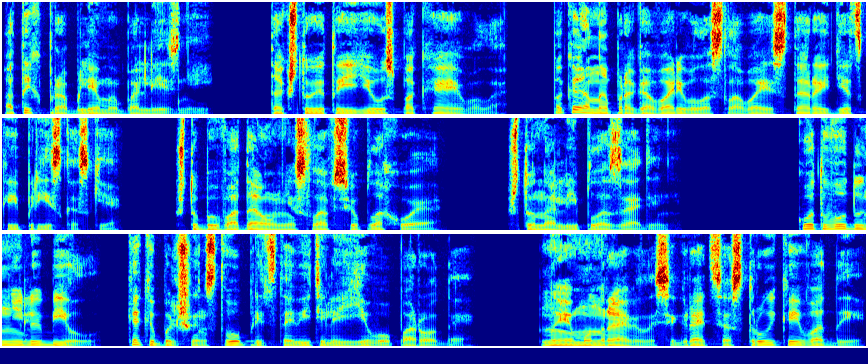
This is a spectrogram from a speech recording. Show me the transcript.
от их проблем и болезней. Так что это ее успокаивало, пока она проговаривала слова из старой детской присказки, чтобы вода унесла все плохое, что налипло за день. Кот воду не любил, как и большинство представителей его породы, но ему нравилось играть со струйкой воды,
